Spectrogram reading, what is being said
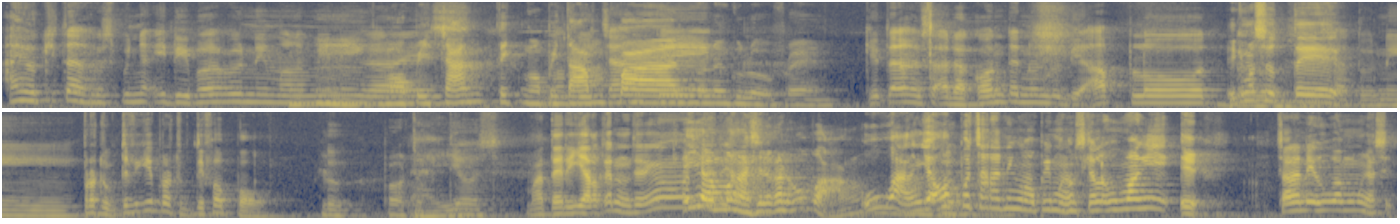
ayo kita harus punya ide baru nih malam ini guys. Hmm, Ngopi cantik, ngopi, Ngopi tampan, ngono iku lho, friend. Kita harus ada konten untuk diupload. Iki maksudnya- satu nih. Produktif iki produktif opo? Loh, Produk. Nah, iya. Material kan Iya menghasilkan uang. uang ya apa carane ngopi menghasilkan uang iki? Eh, carane uang menghasil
